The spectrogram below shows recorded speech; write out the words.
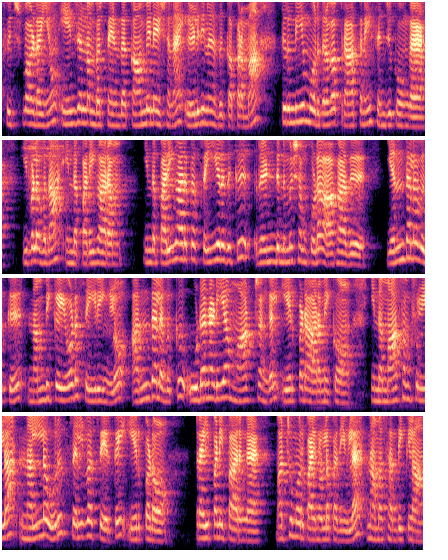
ஸ்விட்ச் வேர்டையும் ஏஞ்சல் நம்பர் சேர்ந்த காம்பினேஷனை எழுதினதுக்கப்புறமா திரும்பியும் ஒரு தடவை பிரார்த்தனை செஞ்சுக்கோங்க. இவ்வளவு தான் இந்த பரிகாரம். இந்த பரிகாரத்தை செய்யறதுக்கு ரெண்டு நிமிஷம் கூட ஆகாது. எந்த அளவுக்கு நம்பிக்கையோடு செய்கிறீங்களோ அந்த அளவுக்கு உடனடியாக மாற்றங்கள் ஏற்பட ஆரம்பிக்கும். இந்த மாதம் ஃபுல்லாக நல்ல ஒரு செல்வ சேர்க்கை ஏற்படும். ட்ரை பண்ணி பாருங்கள் மற்றும் ஒரு பயனுள்ள பதிவில் நாம் சந்திக்கலாம்.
